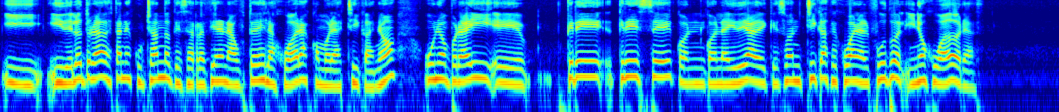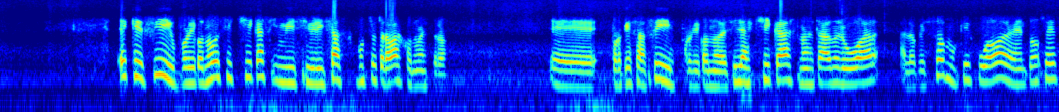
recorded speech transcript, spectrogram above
y, y, del otro lado están escuchando que se refieren a ustedes las jugadoras como las chicas, ¿no? Uno por ahí eh, cree, crece con, con la idea de que son chicas que juegan al fútbol y no jugadoras. Es que sí, porque cuando vos decís chicas invisibilizás mucho trabajo nuestro eh, porque es así, porque cuando decís las chicas no está dando lugar a lo que somos, que es jugadores, entonces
